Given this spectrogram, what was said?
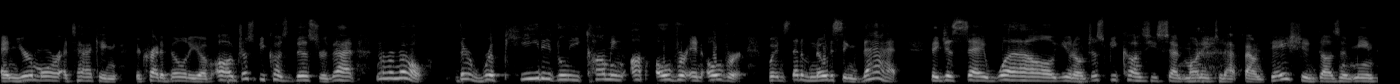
and you're more attacking the credibility of oh, just because this or that. No, no, no. They're repeatedly coming up over and over. But instead of noticing that, they just say, well, you know, just because you sent money to that foundation doesn't mean,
